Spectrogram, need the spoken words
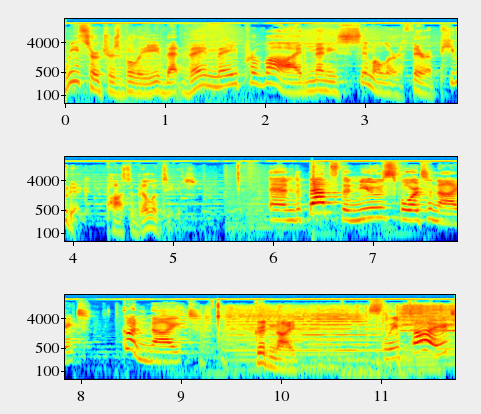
researchers believe that they may provide many similar therapeutic possibilities. And that's the news for tonight. Good night. Good night. Sleep tight.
